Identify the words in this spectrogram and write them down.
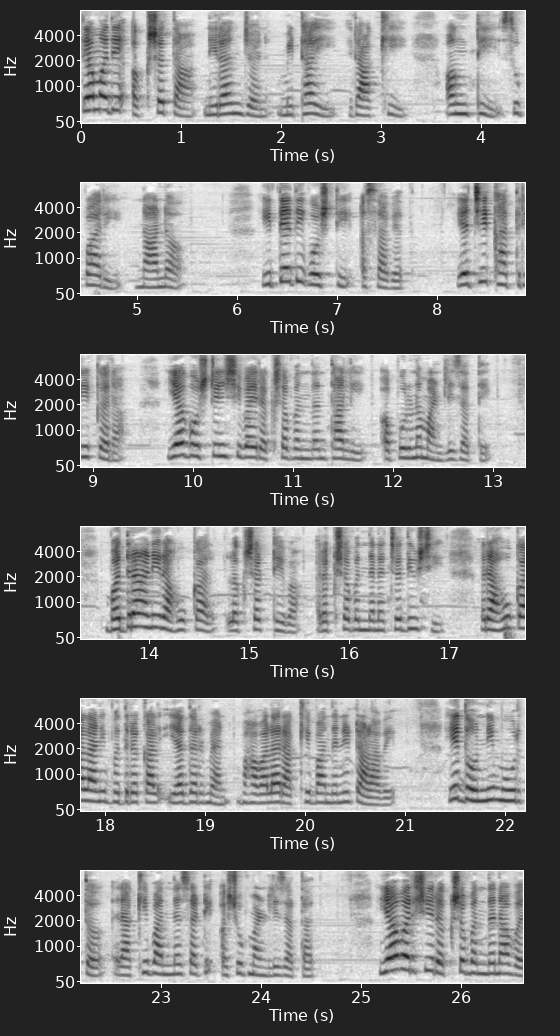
त्यामध्ये अक्षता निरंजन मिठाई राखी अंगठी सुपारी नाणं इत्यादी गोष्टी असाव्यात. याची खात्री करा. या गोष्टींशिवाय रक्षाबंधन थाली अपूर्ण मानली जाते. भद्रा आणि राहुकाल लक्षात ठेवा. रक्षाबंधनाच्या दिवशी राहुकाल आणि भद्रकाल या दरम्यान भावाला राखी बांधणे टाळावे. हे दोन्ही मुहूर्त राखी बांधण्यासाठी अशुभ मानली जातात. यावर्षी रक्षाबंधनावर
